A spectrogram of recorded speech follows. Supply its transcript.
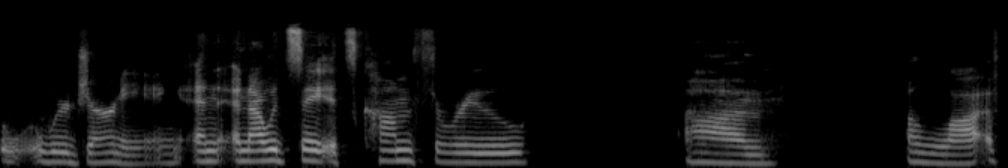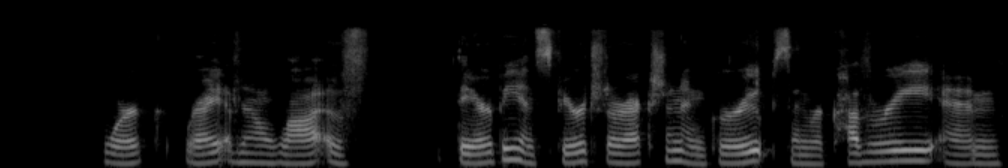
we're journeying and and i would say it's come through um, a lot of work right i've done a lot of therapy and spiritual direction and groups and recovery and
